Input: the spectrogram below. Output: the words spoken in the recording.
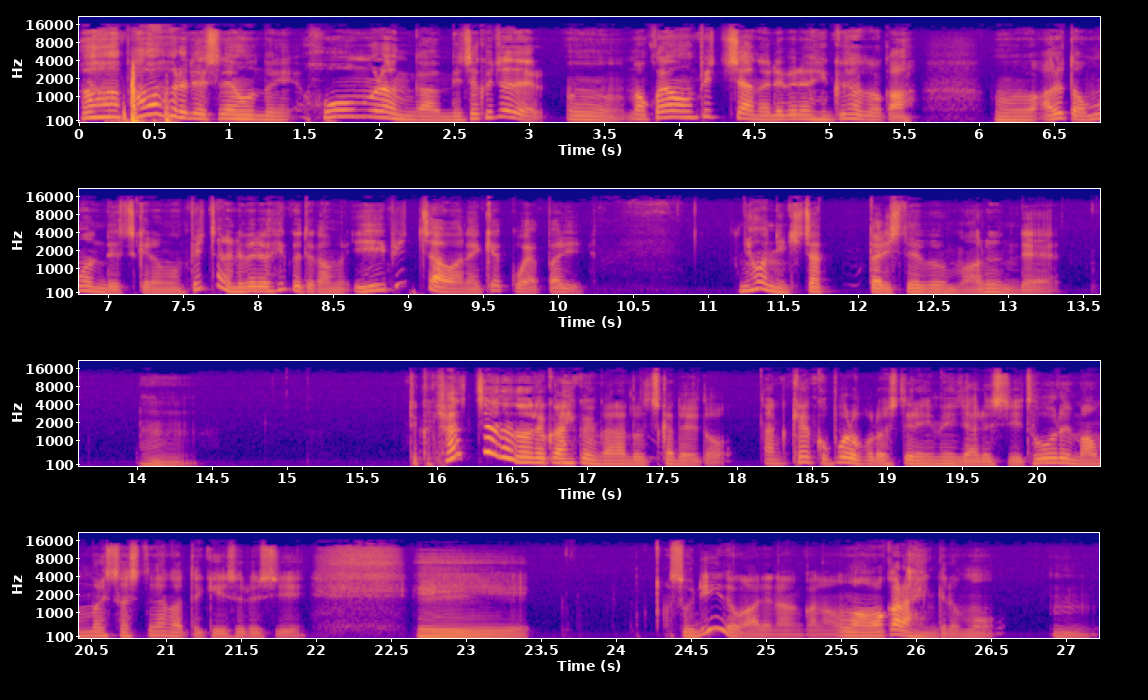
ああパワフルですね本当に。ホームランがめちゃくちゃ出る。うん。まあこれはもピッチャーのレベルの低さとか、うん、あると思うんですけどもピッチャーのレベルが低いというかいいピッチャーはね結構やっぱり日本に来ちゃったりしてる部分もあるんで。うん。てかキャッチャーの能力が低いんかなどっちかというと。なんか結構ポロポロしてるイメージあるし盗塁もあんまりさせてなかった気するし。えー、そうリードがあれなんかな。まあ分からへんけども。うん。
